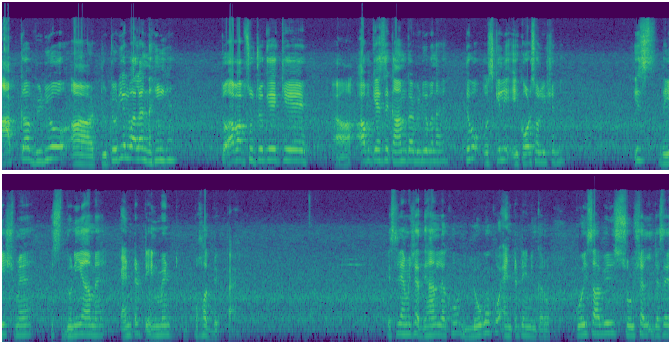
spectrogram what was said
आपका वीडियो ट्यूटोरियल वाला नहीं है तो अब आप सोचोगे कि अब कैसे काम का वीडियो बनाएँ? देखो, उसके लिए एक और सॉल्यूशन है। इस देश में, इस दुनिया में एंटरटेनमेंट बहुत बिकता है। इसलिए हमेशा ध्यान रखो, लोगों को एंटरटेनिंग करो। कोई सा भी सोशल जैसे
